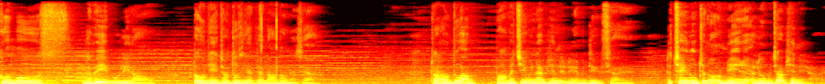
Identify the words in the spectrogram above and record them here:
ကွန်ဘိုလက်ဖေးဘူးလေးတော့တုံးကျင်ကျွန်တော်သူ့စီကပြန်တောင်းသုံးတယ်ဆရာဒါတော့ तू ကဘာမကြည့်မနဲ့ဖြစ်နေတယ်မသိဘူးဆရာရဲ့တစ်ချိန်လုံးကျွန်တော်အမြဲတမ်းအလိုမကျဖြစ်နေတာပဲ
